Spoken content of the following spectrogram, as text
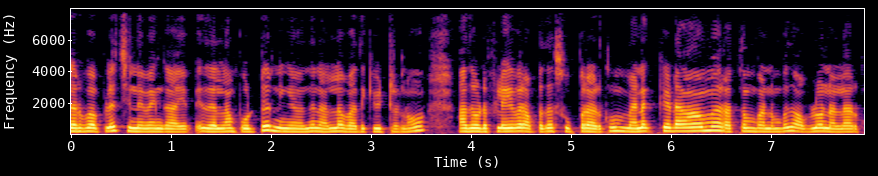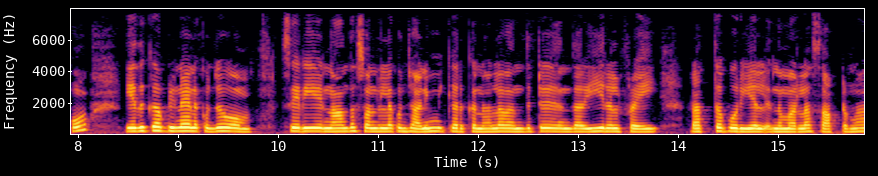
கருவேப்பிலை சின்ன வெங்காயம் இதெல்லாம் போட்டு நீங்கள் வந்து நல்லா வதக்கி விட்டுறணும். அதோடய ஃப்ளேவர் அப்போ தான் சூப்பராக இருக்கும். மெனக்கெடாமல் ரத்தம் பண்ணும்போது அவ்வளோ நல்லாயிருக்கும். எதுக்கு அப்படின்னா எனக்கு கொஞ்சம் சரி நான் தான் சொன்னல கொஞ்சம் அனிமிக்காக இருக்கறனால வந்துட்டு இந்த ஈரல் ஃப்ரை ரத்த பொரியல் இந்த மாதிரிலாம் சாப்பிட்டோம்னா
